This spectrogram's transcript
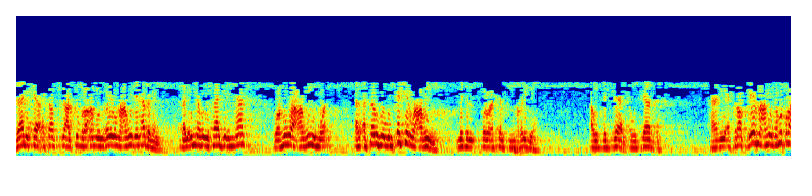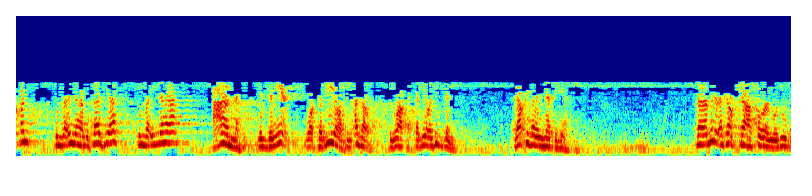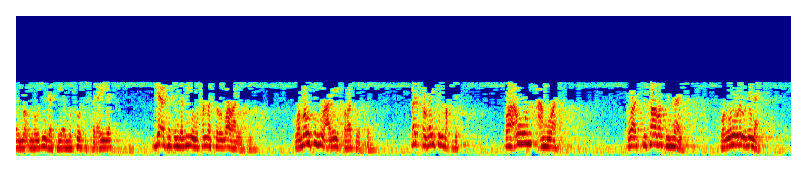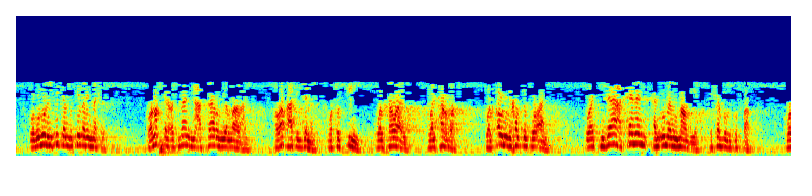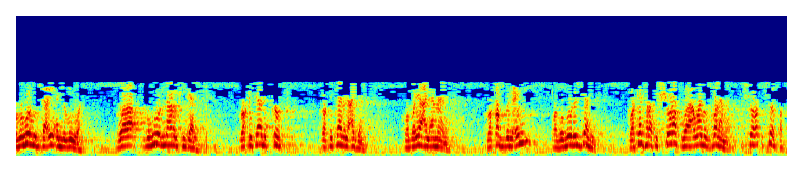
ذلك أشراط الساعة الكبرى أمر غير معهود أبدا بل إنه يفاجئ الناس وهو عظيم أثره منتشر وعظيم مثل طلوع الشمس من مغربها أو الدجال أو الدابة. هذه أشراط غير معهودة مطلقا ثم إنها مفاجئة ثم إنها عامة للجميع وكبيرة في الأثر في الواقع كبيرة جدا. لا قبل للناس بها. فمن الأشياء الساعة الصورة الموجود الموجودة في النصوص الشرعية بعثة النبي محمد صلى الله عليه وسلم وموته عليه الصلاة والسلام. فتح بيت المقدس. طاعون عمواس واستفاضة المال. وظهور الغنى. وظهور الفتن من قبل المشرق ومقتل عثمان بن عفان رضي الله عنه ووقعة الجمل وصفين والخوارج والحرة والقول بخلق القرآن واتباع سنن الأمم الماضية تشبه بالكفار وظهور مدعي النبوة وظهور نار الحجاز وقتال الترك وقتال العجم وضياع الأمانة وقبض العلم وظهور الجهل وكثرة الشرط وأعوان الظلمة. الشرط الشرطة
